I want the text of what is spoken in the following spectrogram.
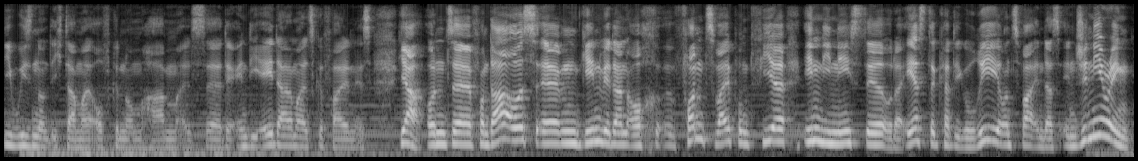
die Wiesen und ich da mal aufgenommen haben, als äh, der NDA damals gefallen ist. Ja, und äh, von da aus ähm, gehen wir dann auch von 2.4 in die nächste oder erste Kategorie und zwar in das Engineering.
